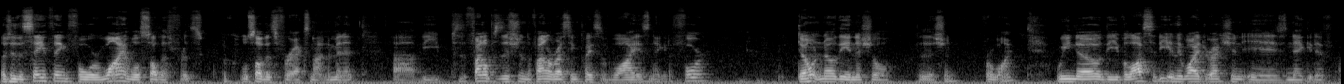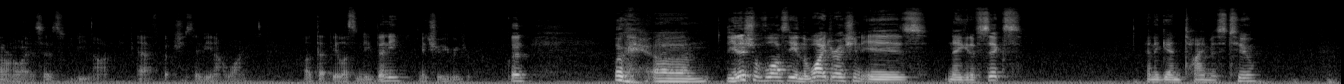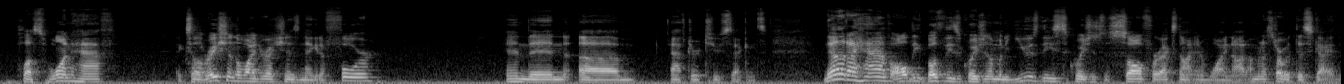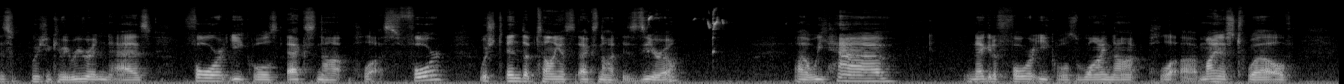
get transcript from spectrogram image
Let's do the same thing for y. We'll solve this for this, we'll solve this for x not in a minute. Uh, the final position, the final resting place of y is negative 4. Don't know the initial position for y. We know the velocity in the y direction is negative, I don't know why it says v naught f, but it should say v naught y. Let that be a lesson deep Benny. Make sure you read your good. Okay, um, the initial velocity in the y direction is negative 6 and again time is 2, plus 1 half. Acceleration in the y direction is negative 4, and then um, after 2 seconds. Now that I have all these, both of these equations, I'm going to use these equations to solve for x naught and y naught. I'm going to start with this guy. This equation can be rewritten as 4 equals x naught plus 4, which ends up telling us x naught is 0. Uh, we have negative 4 equals y naught uh, minus 12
